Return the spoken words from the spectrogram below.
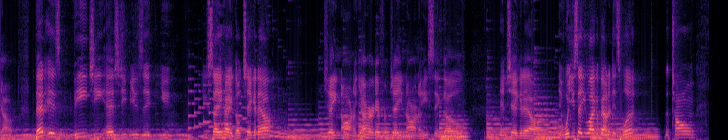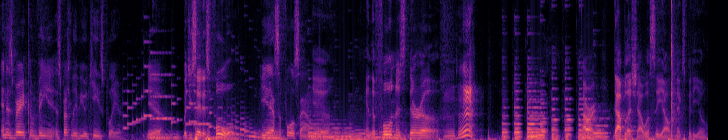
y'all. That is VGSG music. You you say, hey, go check it out. Jayden Arnold. Y'all heard that from Jayden Arnold. He said go and check it out. And what you say you like about it is what? The tone and it's very convenient, especially if you're a keys player. Yeah. But you said it's full. Yeah, it's a full sound. Yeah. And the fullness thereof. Mm-hmm. All right. God bless y'all. We'll see y'all in the next video.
